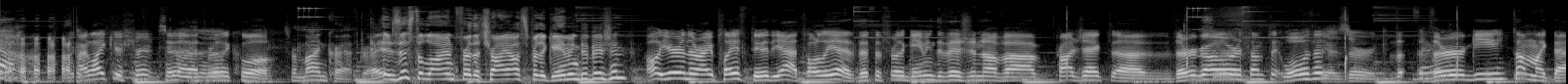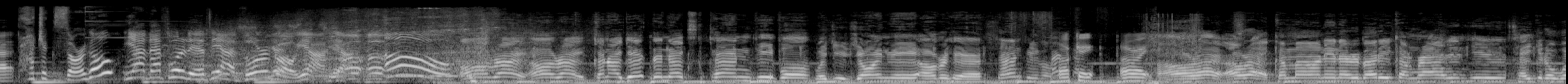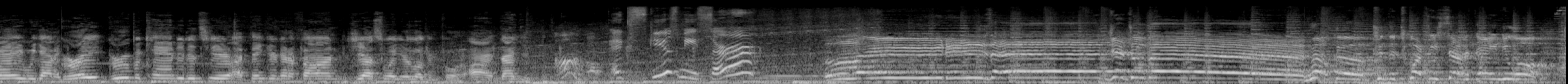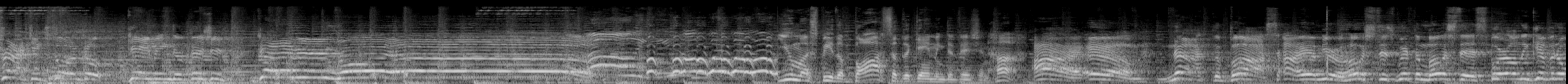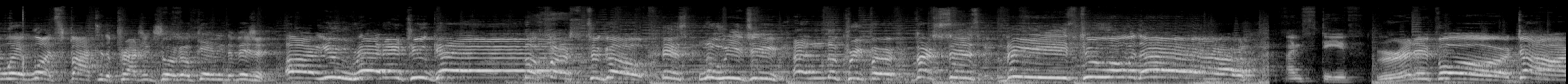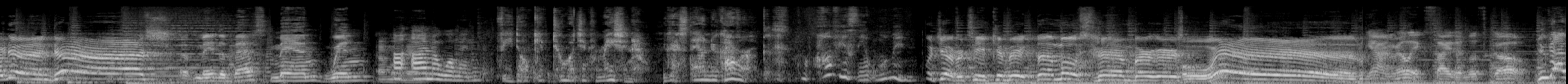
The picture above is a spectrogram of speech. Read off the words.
yeah. I like your shirt too. That's really cool. It's from Minecraft, right? Is this the line for the tryouts for the gaming division? Oh, you're in the right place, dude. Yeah, it totally is. This is for the gaming division of uh, Project uh, Zergo or something. What was it? yeah, Zerg. Th- Zergy, something like that. Project Zorgo? Yeah, that's what it is. Yeah, Zorgo. Yeah, yeah. Oh, oh. oh, All right, all right. Can I get the next 10 people? Would you join me over here? 10 people. Okay, all right. All right, all right. Come on in, everybody. Come right in here. Take it away. We got a great group of candidates here. I think you're going to find just what you're looking for. All right, thank you. oh, excuse me, sir. Ladies welcome to the 27th annual Project Zorgo Gaming Division Gaming Royale! Oh. You must be the boss of the gaming division, huh? I am not the boss. I am your hostess with the mostest. We're only giving away one spot to the Project Zorgo Gaming Division. Are you ready to go? The first to go is Luigi and the Creeper versus these two over there. I'm Steve. Ready for Dine and Dash! Uh, may the best man win. Uh, I'm a woman. V, don't give too much information out. You gotta stay undercover. Well, obviously a woman. Whichever team can make the most hamburgers wins! Yeah, I'm really excited. Let's go. You guys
